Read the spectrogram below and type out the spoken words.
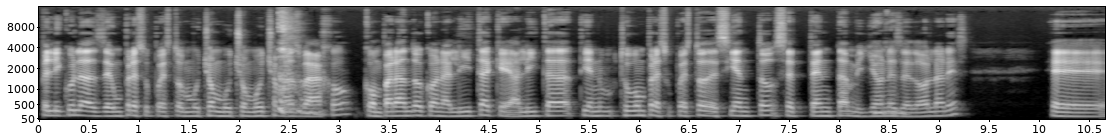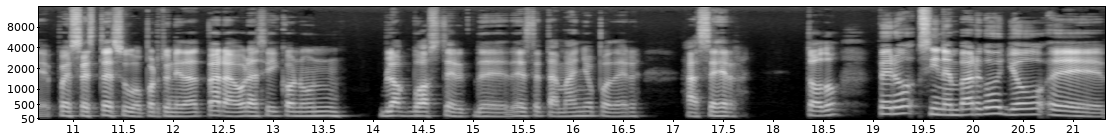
películas de un presupuesto mucho, mucho, mucho más bajo, comparando con Alita, que Alita tiene, tuvo un presupuesto de 170 millones de dólares. Eh, pues esta es su oportunidad para ahora sí con un blockbuster de, de este tamaño poder hacer todo. Pero, sin embargo, yo, eh,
